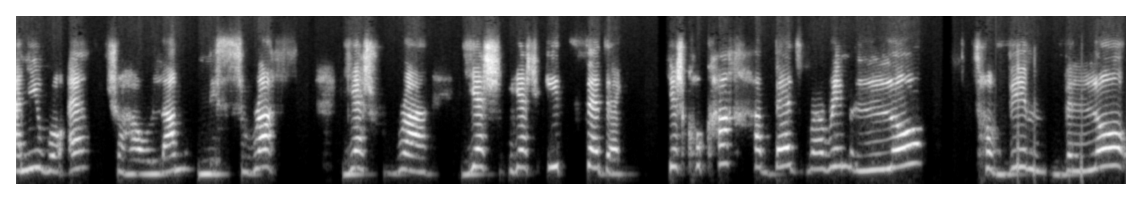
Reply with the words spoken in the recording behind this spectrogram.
אני רואה שהעולם נשרף, יש רע, יש, יש אי צדק, יש כל כך הרבה דברים לא טובים ולא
